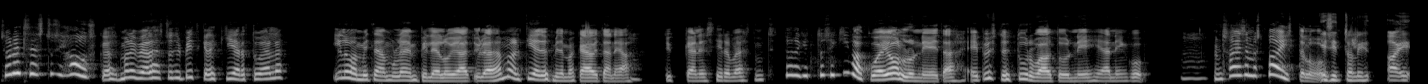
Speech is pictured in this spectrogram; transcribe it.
se oli itse asiassa tosi hauskaa. Mä olin vielä tosi pitkälle kiertueelle ilman mitään mun lempileluja. Että yleensä mulla oli tietyt, mitä mä käytän ja mm. Tykkään niistä hirveästi, mutta se olikin tosi kiva, kun ei ollut niitä. Ei pystynyt turvautumaan niihin ja niin kuin, Mm. Se oli semmoista vaihtelua. Ja sitten oli ai,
